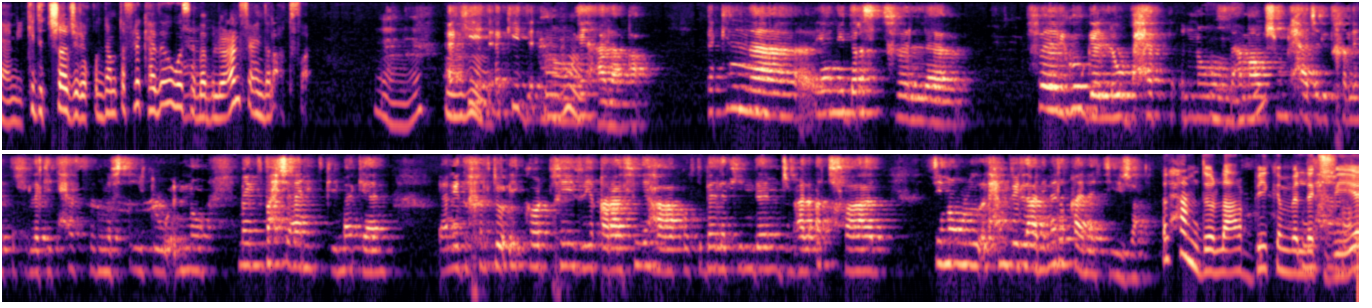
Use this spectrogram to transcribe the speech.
يعني كي تتشاجري قدام طفلك هذا هو سبب العنف عند الأطفال. أكيد أكيد إنه له علاقة. لكن آه، يعني درست في ال- في الجوجل وبحثت إنه زعما واش من الحاجة اللي تخلي طفلك يتحسن نفسيته إنه ما يصبحش عنيد كيما كان يعني دخلته école privée قرا فيها قلت بالك يندمج مع الأطفال sinon الحمد لله راني نلقى نتيجة الحمد لله ربي يكمل لك بيه.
